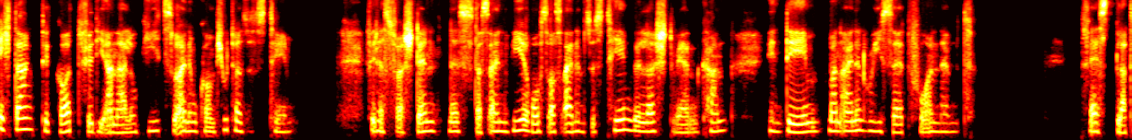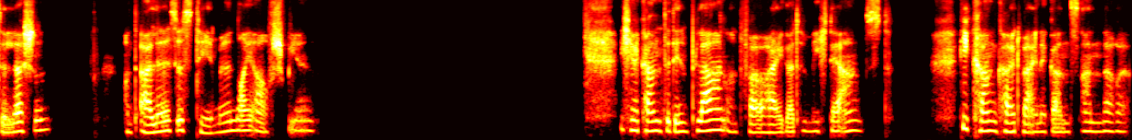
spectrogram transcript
Ich dankte Gott für die Analogie zu einem Computersystem, für das Verständnis, dass ein Virus aus einem System gelöscht werden kann, indem man einen Reset vornimmt. Festplatte löschen und alle Systeme neu aufspielen. Ich erkannte den Plan und verweigerte mich der Angst. Die Krankheit war eine ganz andere,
